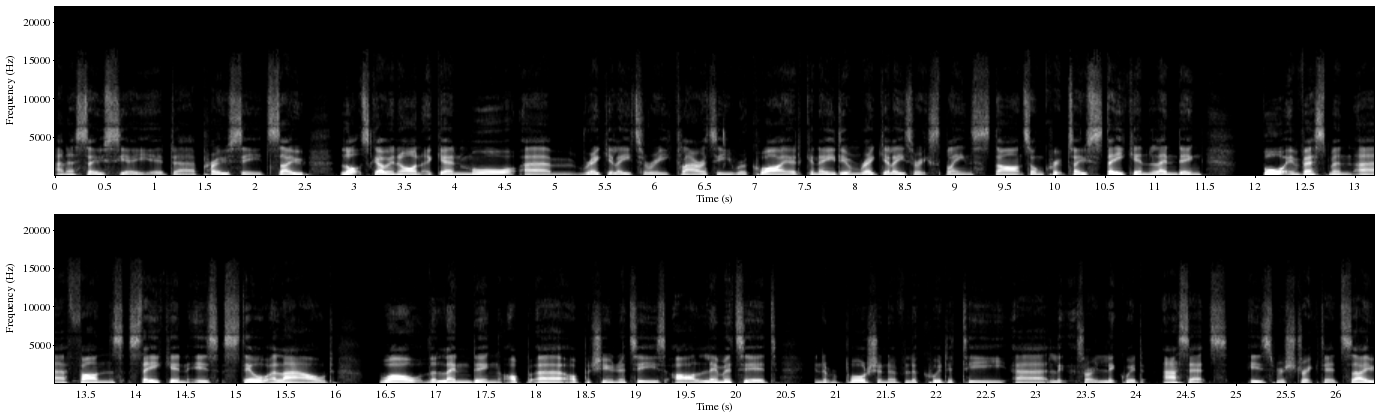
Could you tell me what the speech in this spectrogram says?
and associated uh, proceeds. So, lots going on. Again, more um, regulatory clarity required. Canadian regulator explains stance on crypto staking lending for investment uh, funds. Staking is still allowed while the lending op- uh, opportunities are limited in the proportion of liquidity, uh, li- sorry, liquid assets is restricted. So,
